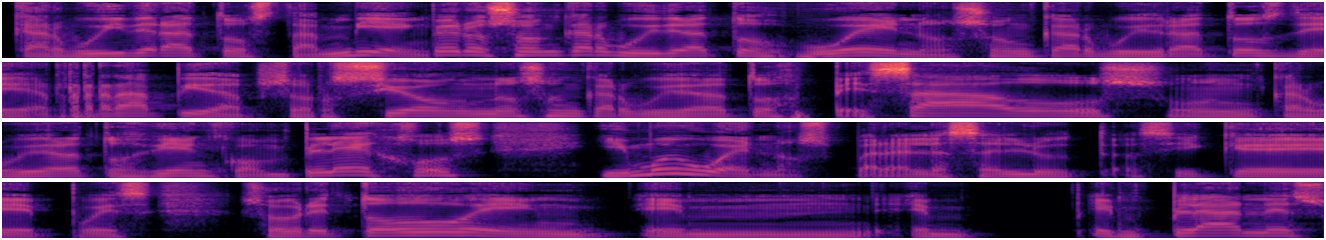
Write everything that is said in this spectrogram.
carbohidratos también, pero son carbohidratos buenos, son carbohidratos de rápida absorción, no son carbohidratos pesados, son carbohidratos bien complejos y muy buenos para la salud. Así que pues sobre todo en, en en planes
